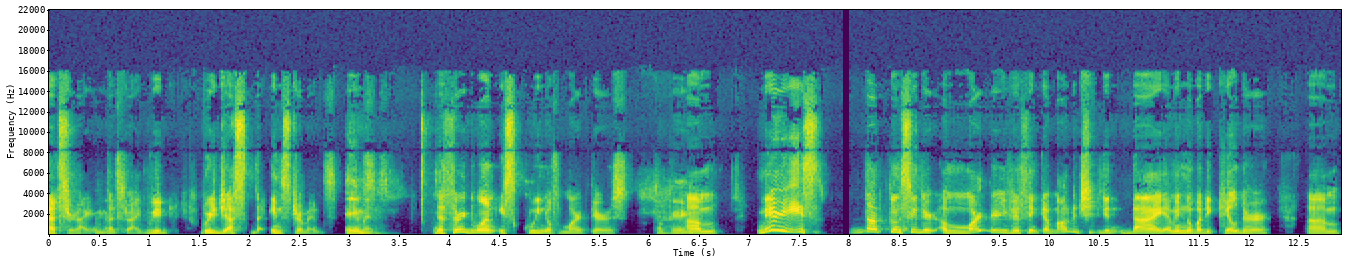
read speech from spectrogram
That's right. Amen. That's right. We we're just the instruments. Amen. The third one is Queen of Martyrs. Okay. Um, Mary is not considered a martyr if you think about it. She didn't die. I mean, nobody killed her. Um,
